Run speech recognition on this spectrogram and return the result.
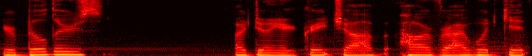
Your builders are doing a great job. However, I would get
